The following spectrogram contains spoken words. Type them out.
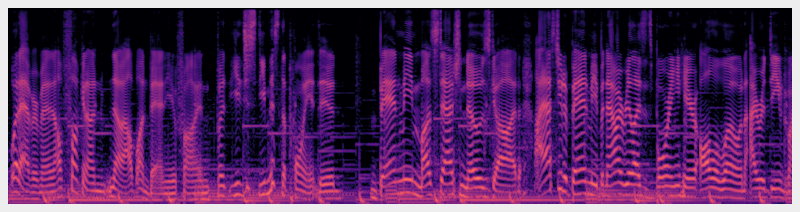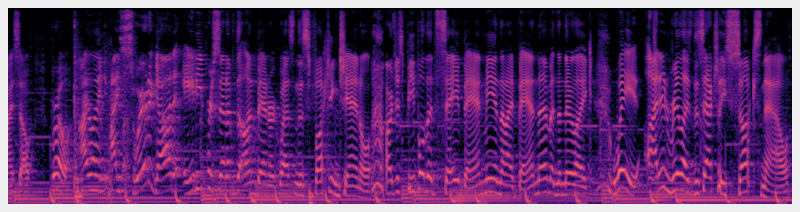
Whatever, man. I'll fucking un no, I'll unban you, fine. But you just you missed the point, dude. Ban me, mustache nose god. I asked you to ban me, but now I realize it's boring here all alone. I redeemed myself. Bro, I like, I swear to God, 80% of the unban requests in this fucking channel are just people that say ban me and then I ban them and then they're like, wait, I didn't realize this actually sucks now.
